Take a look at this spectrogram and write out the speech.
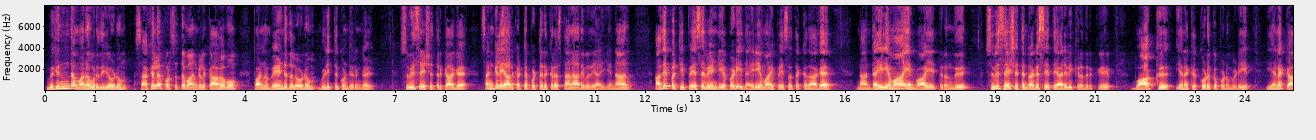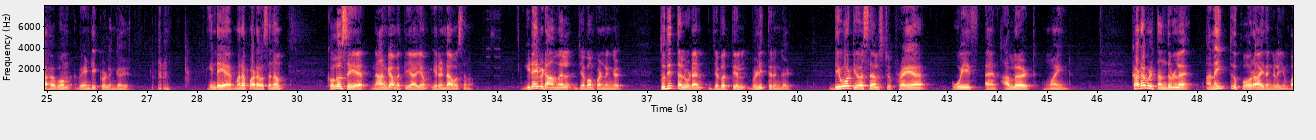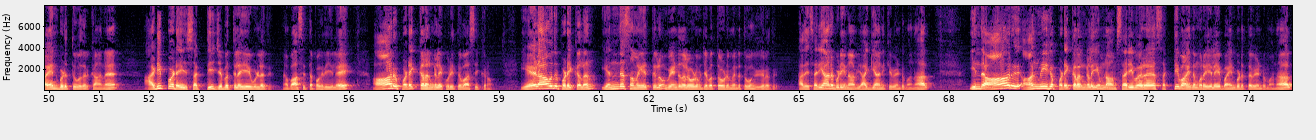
மிகுந்த மன உறுதியோடும் சகல பரிசுத்தவான்களுக்காகவும் பண்ணும் வேண்டுதலோடும் விழித்து கொண்டிருங்கள். சுவிசேஷத்திற்காக சங்கிலியால் கட்டப்பட்டிருக்கிற ஸ்தானாதிபதி ஆகிய நான் அதை பற்றி பேச வேண்டியபடி தைரியமாய் பேசத்தக்கதாக நான் தைரியமாய் என் வாயை திறந்து சுவிசேஷத்தின் ரகசியத்தை அறிவிக்கிறதற்கு வாக்கு எனக்கு கொடுக்கப்படும்படி எனக்காகவும் வேண்டிக் கொள்ளுங்கள். இன்றைய மனப்பாட வசனம் கொலோசையர் நான்காம் அத்தியாயம் இரண்டாம் வசனம். இடைவிடாமல் ஜெபம் பண்ணுங்கள். துதித்தலுடன் ஜெபத்தில் விழித்திருங்கள். Devote your selves to prayer with an alert mind கடவுள் தந்துள்ள அனைத்து போராயுதங்களையும் பயன்படுத்துவதற்கான அடிப்படை சக்தி ஜெபத்திலேயே உள்ளது. நான் வாசித்த பகுதியிலே ஆறு படைக்கலன்களை குறித்து வாசிக்கிறோம். ஏழாவது படைக்கலன் எந்த சமயத்திலும் வேண்டுதலோடும் ஜெபத்தோடும் என்று துவங்குகிறது. அதை சரியானபடி நாம் வியாக்கியானிக்க வேண்டுமானால் இந்த ஆறு ஆன்மீக படைக்கலன்களையும் நாம் சரிவர சக்தி வாய்ந்த முறையிலே பயன்படுத்த வேண்டுமானால்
